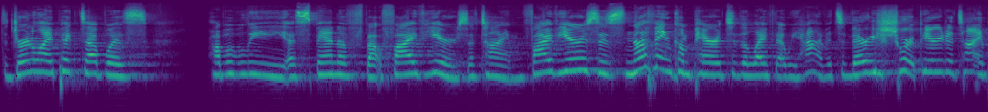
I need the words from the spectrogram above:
the journal I picked up was probably a span of about 5 years of time. 5 years is nothing compared to the life that we have. It's a very short period of time.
